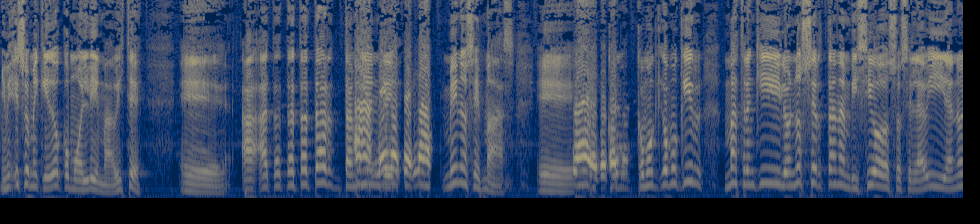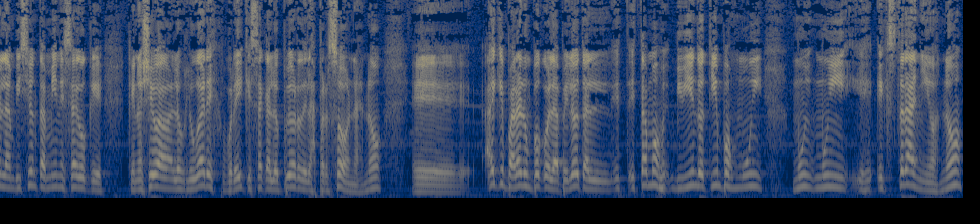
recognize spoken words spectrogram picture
eso me quedó como lema, ¿viste? Eh, a, a tra- tra- tratar también Ah, menos de- es más. menos es más. Eh, Claro, como, como, que- como que ir más tranquilo, no ser tan ambiciosos en la vida, ¿no? La ambición también es algo que, que nos lleva a los lugares por ahí que saca lo peor de las personas, ¿no? Eh, hay que parar un poco la pelota. el- est- estamos viviendo tiempos muy, muy, muy eh, extraños, ¿no?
